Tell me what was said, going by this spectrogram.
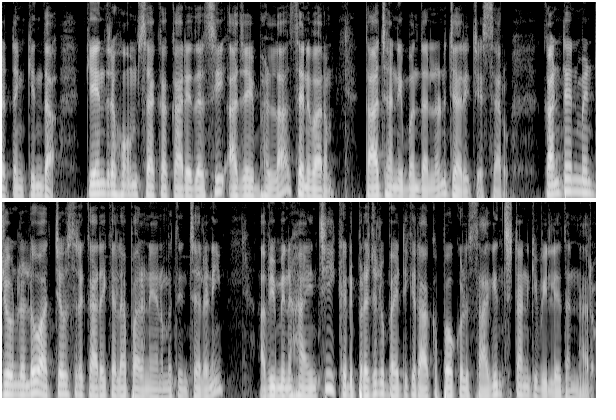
చట్టం కింద కేంద్ర హోంశాఖ కార్యదర్శి అజయ్ భల్లా శనివారం తాజా నిబంధనలను జారీ చేశారు. కంటైన్మెంట్ జోన్లలో అత్యవసర కార్యకలాపాలను అనుమతించాలని అవి మినహాయించి ఇక్కడి ప్రజలు బయటికి రాకపోకలు సాగించడానికి వీల్లేదన్నారు.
